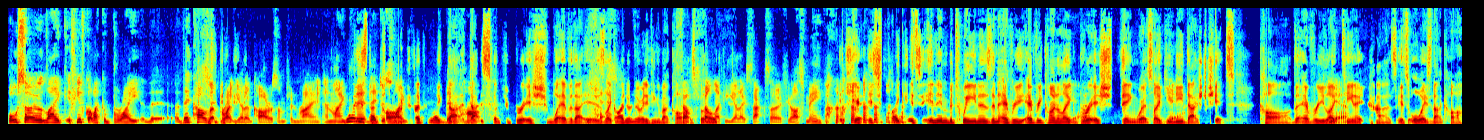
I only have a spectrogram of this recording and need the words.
Also, like if you've got like a bright, th- their car's like bright yellow car or something, right? And like what they're, is that just car? like I feel like that that is such a British whatever that is. Like, I don't know anything about cars, felt, but felt like, like a yellow saxo, if you ask me. it's, yeah, it's just like it's in Inbetweeners and every every kind of like Yeah. British thing where it's like you Yeah. need that shit car that every like Yeah. teenager has. It's always that car.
